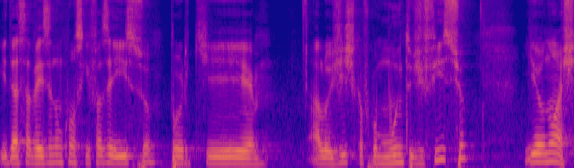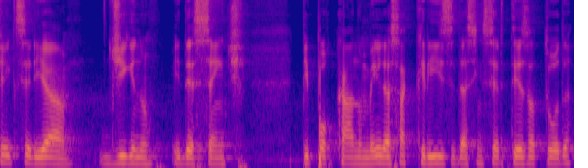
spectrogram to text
E dessa vez eu não consegui fazer isso porque a logística ficou muito difícil e eu não achei que seria digno e decente pipocar no meio dessa crise, dessa incerteza toda,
